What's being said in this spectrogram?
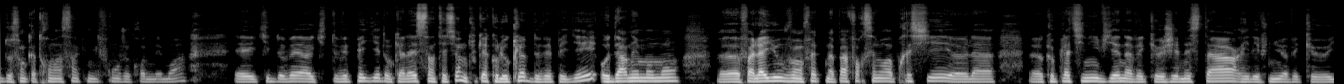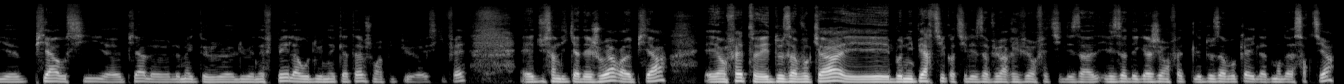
285 000 francs, je crois, de mémoire, et qui devait, euh, qui devait payer donc à l'AS Saint-Etienne, en tout cas que le club devait payer. Au dernier moment, euh, enfin, la Juve, en fait, n'a pas forcément apprécié la, que Platini vienne avec Genestar. Il est venu avec Pia aussi, Pia, le, le, mec de l'UNFP, là, ou de l'UNECATF, je me rappelle plus ce qu'il fait, et du syndicat des joueurs, Pia. Et en fait, les deux avocats, et Boniperti, quand il les a vus arriver, en fait, il les a, il les a dégagés, en fait, les deux avocats, il a demandé à sortir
